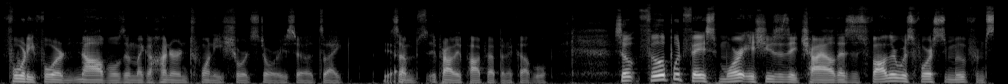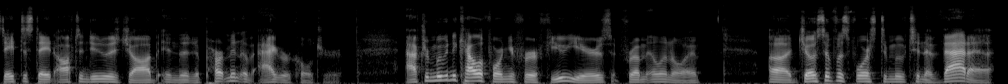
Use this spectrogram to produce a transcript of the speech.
forty four novels and like 120 short stories, so it's like some it probably popped up in a couple. So Philip would face more issues as a child as his father was forced to move from state to state, often due to his job in the Department of Agriculture. After moving to California for a few years from Illinois, uh, Joseph was forced to move to Nevada,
